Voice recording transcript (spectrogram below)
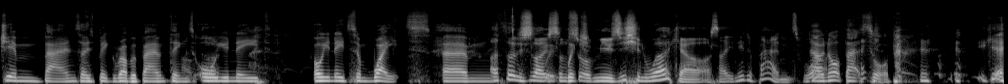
gym bands those big rubber band things or Oh, God. you need or you need some weights um I thought it was like some which- sort of musician workout. I was like, you need a band. What? No, not that sort of band. yeah.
